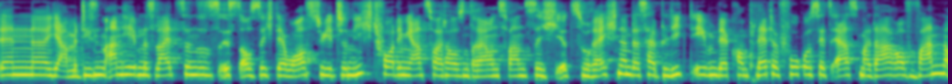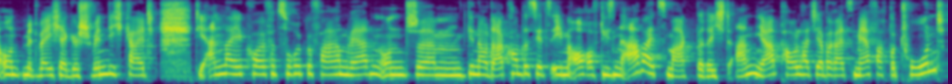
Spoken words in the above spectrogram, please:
Denn äh, ja, mit diesem Anheben des Leitzinses ist aus Sicht der Wall Street nicht vor dem Jahr 2023 äh, zu rechnen. Deshalb liegt eben der komplette Fokus jetzt erstmal darauf, wann und mit welcher Geschwindigkeit die Anleihekäufe zurückgefahren werden. Und ähm, genau da kommt es jetzt eben auch auf diesen Arbeitsmarktbericht Bericht an. Ja, Paul hat ja bereits mehrfach betont,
